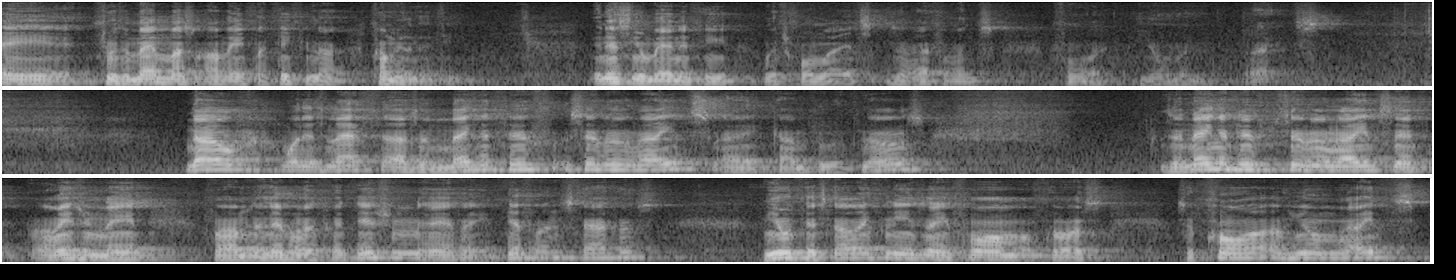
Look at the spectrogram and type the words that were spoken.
a, to the members of a particular community. It is humanity which provides the reference for human rights. Now, what is left as a negative civil rights, I come to a close. The negative civil rights that originate from the liberal tradition have a different status. Viewed historically, they form, of course, the core of human rights,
